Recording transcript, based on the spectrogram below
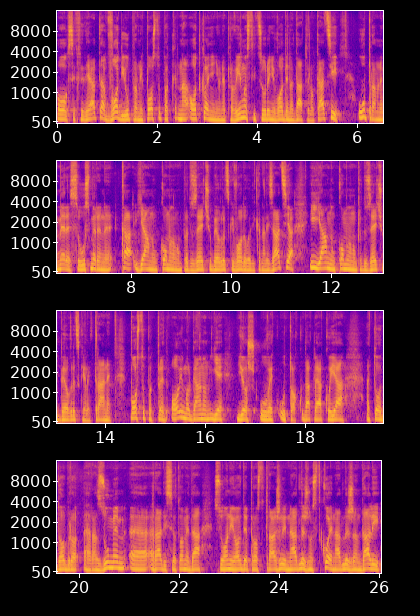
ovog sekretarijata vodi upravni postupak na otklanjanju nepravilnosti, curenju vode na datoj lokaciji, Upravne mere su usmerene ka javnom komunalnom preduzeću Beogradski vodovod i kanalizacija i javnom komunalnom preduzeću Beogradske elektrane. Postupak pred ovim organom je još uvek u toku. Dakle, ako ja to dobro razumem, radi se o tome da su oni ovde prosto tražili nadležnost, ko je nadležan, da li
